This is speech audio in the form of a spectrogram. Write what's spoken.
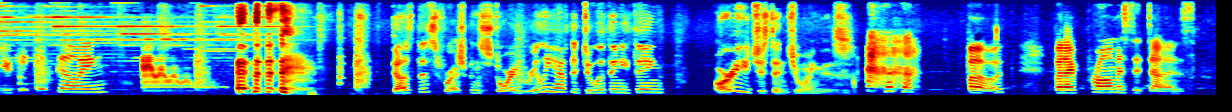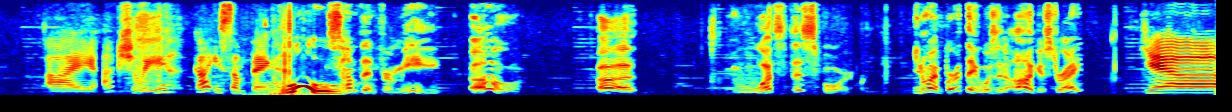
You can keep going. Does this freshman story really have to do with anything? Or are you just enjoying this? Both. But I promise it does. I actually got you something. Ooh. Something for me? Oh. Uh, what's this for? You know, my birthday was in August, right? Yeah,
